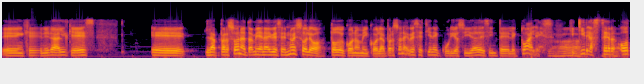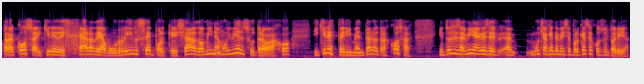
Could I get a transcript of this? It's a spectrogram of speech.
eh, en general, que es eh, la persona también hay veces, no es solo todo económico, la persona a veces tiene curiosidades intelectuales, que ah, quiere hacer otra cosa y quiere dejar de aburrirse porque ya domina muy bien su trabajo y quiere experimentar otras cosas. Y entonces a mí a veces, mucha gente me dice, ¿por qué haces consultoría?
